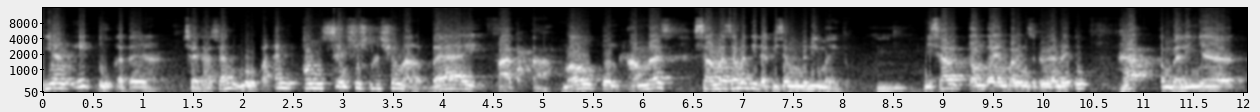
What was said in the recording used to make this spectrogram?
yang itu katanya Syed Hasan merupakan konsensus nasional baik Fatah maupun Hamas sama-sama tidak bisa menerima itu Hmm. misal contoh yang paling sederhana itu hak kembalinya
